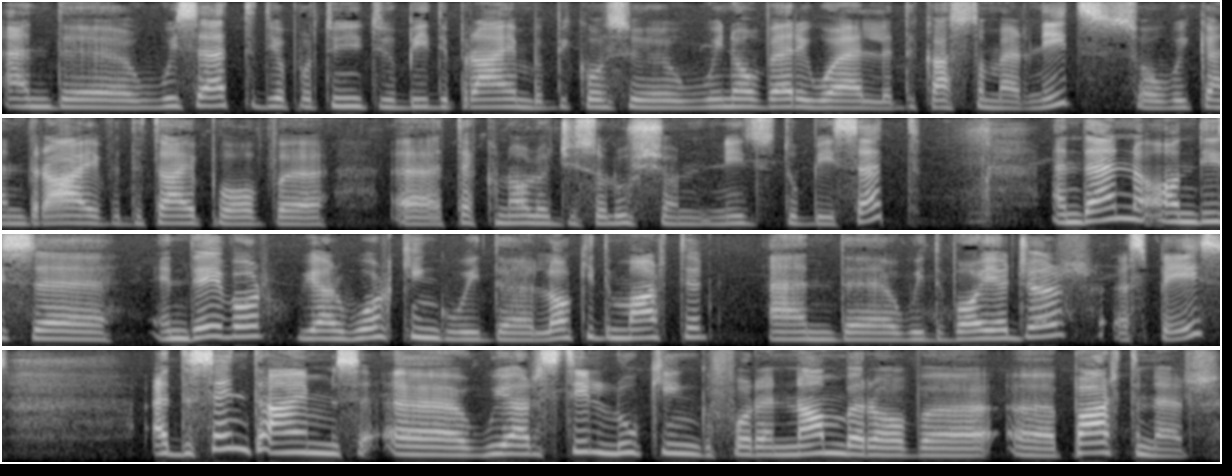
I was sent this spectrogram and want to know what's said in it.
and uh, we set the opportunity to be the prime because uh, we know very well the customer needs, so we can drive the type of uh, uh, technology solution needs to be set. And then on this uh, endeavor, we are working with uh, Lockheed Martin and uh, with Voyager Space. At the same time, uh, we are still looking for a number of uh, uh, partners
